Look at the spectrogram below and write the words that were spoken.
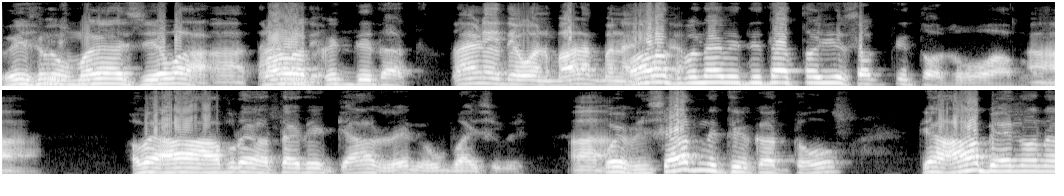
વિષ્ણુ વિષ્ણુ. મહેશ જેવા બાળક કરી દીધા. ત્રણેય દેવોને બાળક બનાવી બાળક બનાવી દીધા તો એ શક્તિ તો જો હા હવે આ આપણે અત્યારે ક્યાં રહીને ઊભા છીએ? કોઈ વિચાર નથી કરતો કે આ બહેનોને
